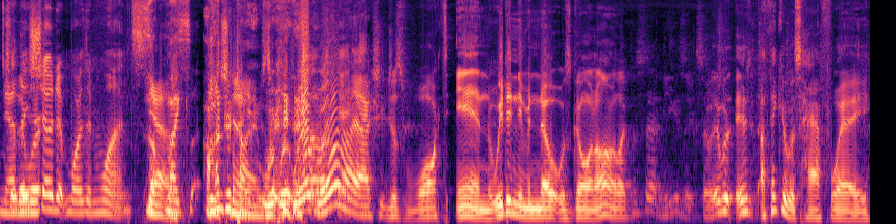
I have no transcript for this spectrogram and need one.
Now so they were- showed it more than once. Yes, like a hundred times. Will, Will, Will and I actually just walked in. We didn't even know what was going on. We're like, what's that music? So it was. It, I think it was halfway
